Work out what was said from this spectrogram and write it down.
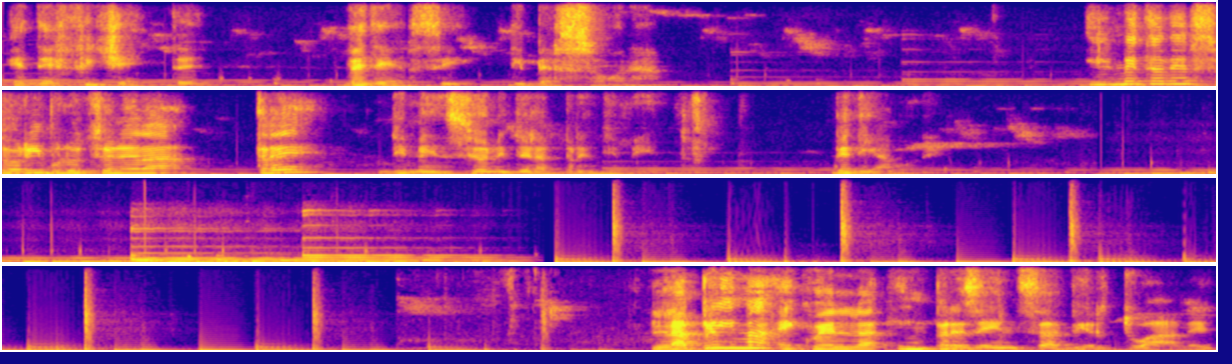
ed efficiente vedersi di persona. Il metaverso rivoluzionerà tre dimensioni dell'apprendimento. Vediamole. La prima è quella in presenza virtuale,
